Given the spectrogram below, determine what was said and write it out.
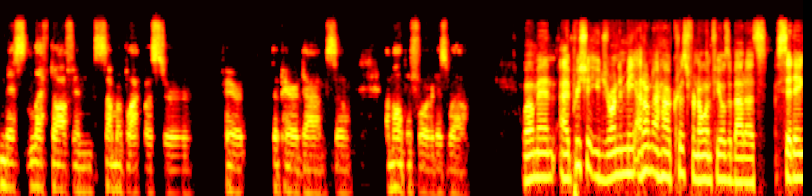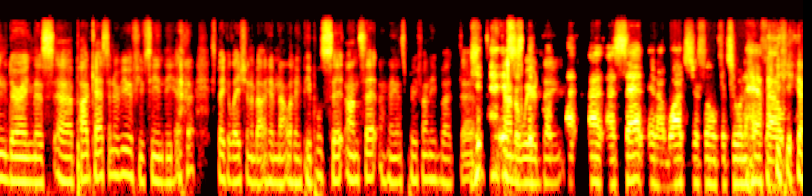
missed left off in summer blockbuster par- the paradigm. So I'm hoping for it as well. Well, man, I appreciate you joining me. I don't know how Christopher Nolan feels about us sitting during this uh, podcast interview. If you've seen the uh, speculation about him not letting people sit on set, I think that's pretty funny, but uh, yeah, kind of a weird thing. I, I, I, sat and I watched your film for two and a half hours, yeah.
